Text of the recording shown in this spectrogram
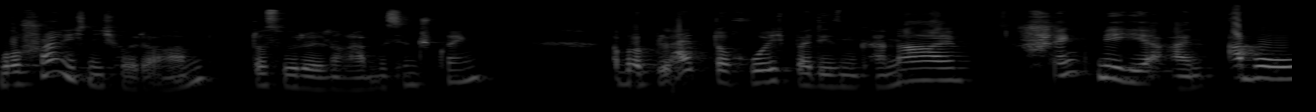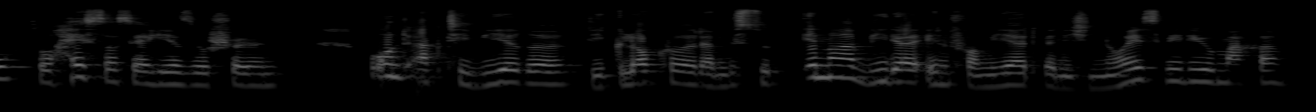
Wahrscheinlich nicht heute Abend, das würde den Rahmen ein bisschen sprengen. Aber bleib doch ruhig bei diesem Kanal, schenk mir hier ein Abo, so heißt das ja hier so schön, und aktiviere die Glocke, dann bist du immer wieder informiert, wenn ich ein neues Video mache.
